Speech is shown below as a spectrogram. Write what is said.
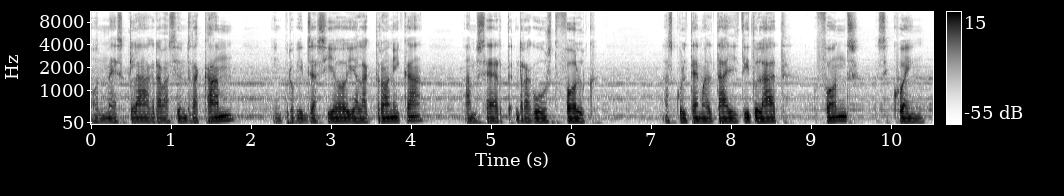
on mescla gravacions de camp, improvisació i electrònica amb cert regust folk. Escoltem el tall titulat Fons Sequent.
